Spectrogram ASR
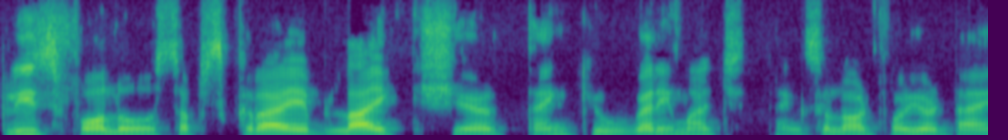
Please follow subscribe like share. Thank you very much. Thanks a lot for your time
